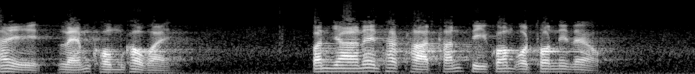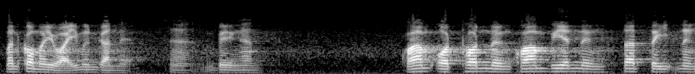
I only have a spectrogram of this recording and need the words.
ให้แหลมคมเข้าไป ปัญญาเนี่ยถ้าขาดขันติความอดทนนี่แล้ว มันก็ไม่ไหวเหมือนกันเนี่ยอ่าเป็นงั้น ความอดทนหนึ่งความเพียรหนึ่งสติหนึ่ง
